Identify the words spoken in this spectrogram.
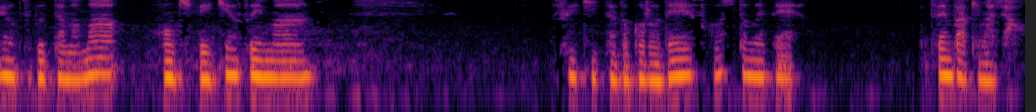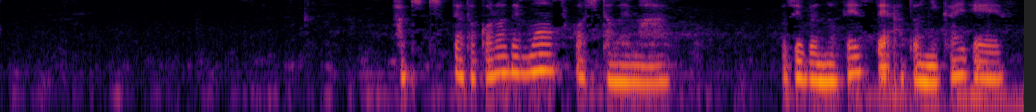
目をつぶったまま大きく息を吸います。吸い切ったところで少し止めて全部吐きましょう。吐き切ったところでも少し止めます。ご自分のペースであと2回です。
